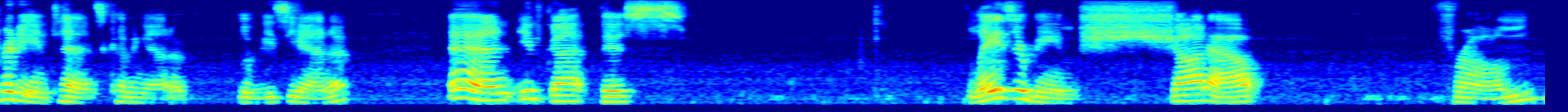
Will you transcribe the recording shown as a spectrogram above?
pretty intense coming out of Louisiana. And you've got this laser beam shot out from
